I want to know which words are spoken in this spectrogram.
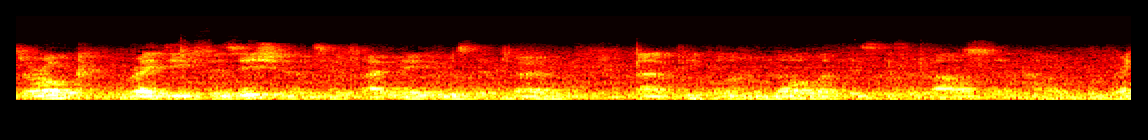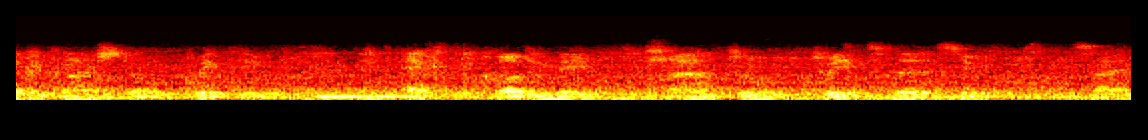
stroke-ready physicians, if I may use the term, uh, people who know what this is about and how to recognize stroke quickly and act accordingly uh, to treat the symptoms inside.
